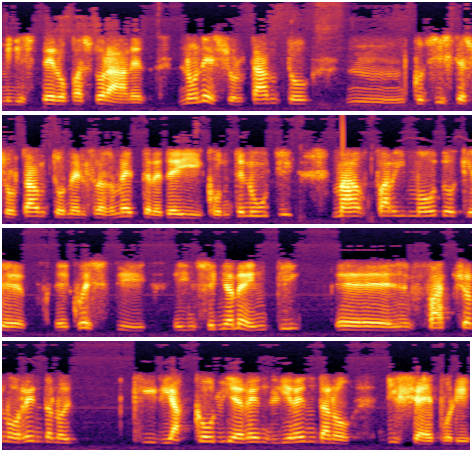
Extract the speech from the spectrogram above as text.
ministero pastorale, non è soltanto mh, consiste soltanto nel trasmettere dei contenuti, ma fare in modo che eh, questi insegnamenti eh, facciano, rendano chi li accoglie, rend, li rendano discepoli,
